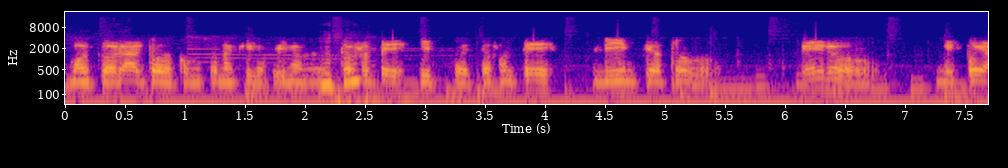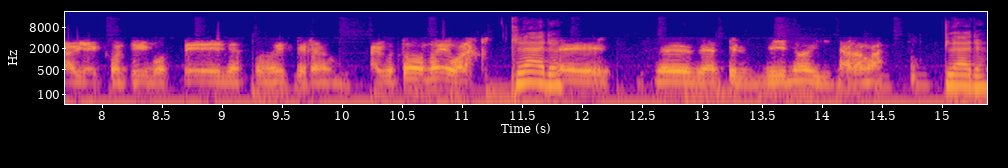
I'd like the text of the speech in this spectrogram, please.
muy floral todo como son aquí los vinos, uh -huh. torrontés, tipo de torrontés, limpio todo, pero después había que conseguir botellas, todo eso era algo todo nuevo. Claro. Eh, de hacer vino y nada más. Claro.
